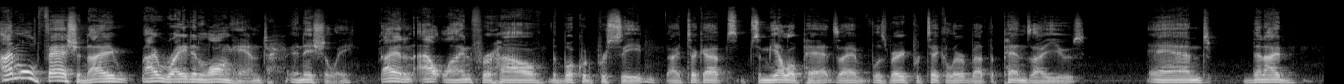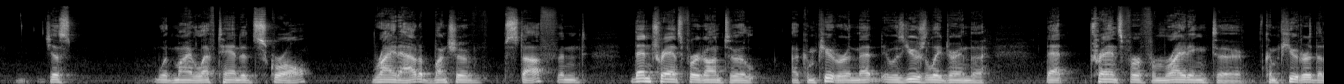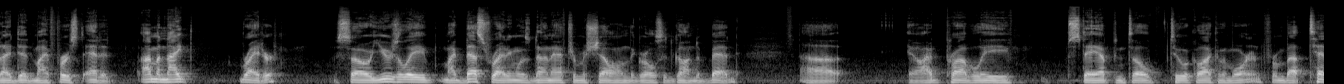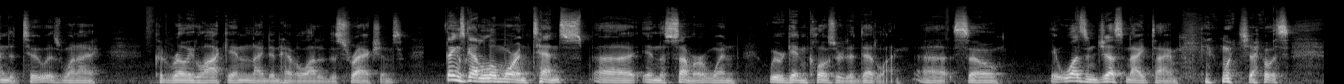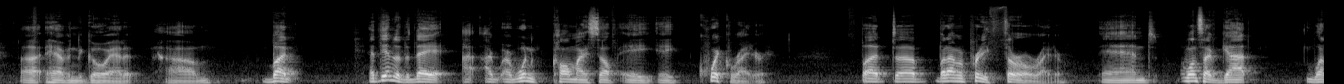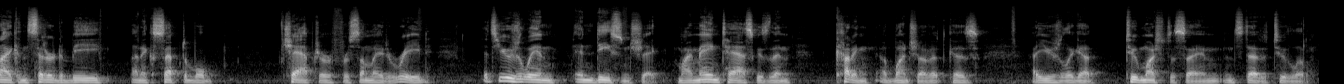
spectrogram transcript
I'm old fashioned. I, I write in longhand initially. I had an outline for how the book would proceed. I took out some yellow pads. I was very particular about the pens I use. And then I'd just, with my left handed scrawl, write out a bunch of stuff and then transfer it onto a, a computer. And that it was usually during the that transfer from writing to computer that I did my first edit. I'm a night writer, so usually my best writing was done after Michelle and the girls had gone to bed. Uh, you know, I'd probably stay up until two o'clock in the morning. From about ten to two is when I could really lock in, and I didn't have a lot of distractions. Things got a little more intense uh, in the summer when we were getting closer to deadline. Uh, so it wasn't just nighttime in which I was uh, having to go at it. Um, but at the end of the day, I, I wouldn't call myself a, a quick writer, but, uh, but I'm a pretty thorough writer. And once I've got what I consider to be an acceptable chapter for somebody to read, it's usually in, in decent shape. My main task is then cutting a bunch of it because I usually got too much to say instead of too little.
